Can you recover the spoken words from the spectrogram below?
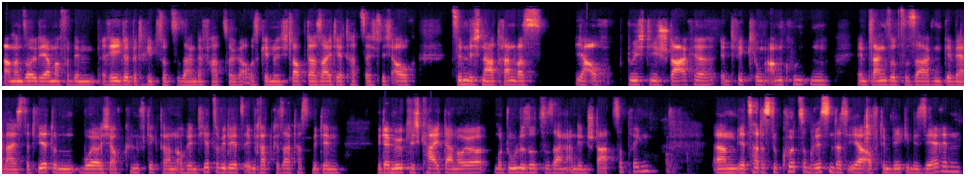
Aber man sollte ja mal von dem Regelbetrieb sozusagen der Fahrzeuge ausgehen. Und ich glaube, da seid ihr tatsächlich auch ziemlich nah dran, was ja auch durch die starke Entwicklung am Kunden entlang sozusagen gewährleistet wird und wo ihr euch auch künftig daran orientiert, so wie du jetzt eben gerade gesagt hast, mit dem mit der Möglichkeit, da neue Module sozusagen an den Start zu bringen. Ähm, jetzt hattest du kurz umrissen, dass ihr auf dem Weg in die Serien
